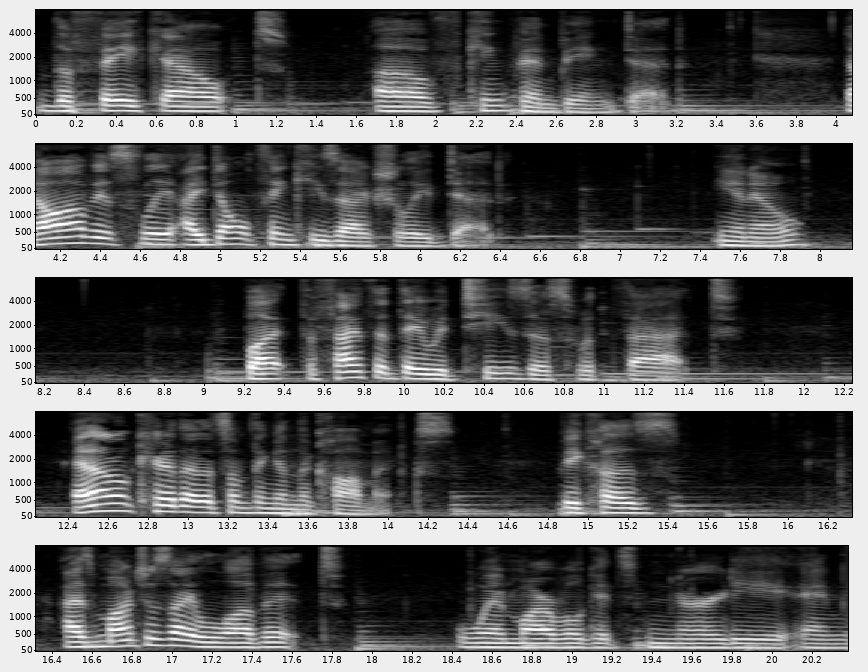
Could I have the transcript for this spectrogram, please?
the fake out of Kingpin being dead. Now, obviously, I don't think he's actually dead, you know? But the fact that they would tease us with that, and I don't care that it's something in the comics, because as much as I love it when Marvel gets nerdy and,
